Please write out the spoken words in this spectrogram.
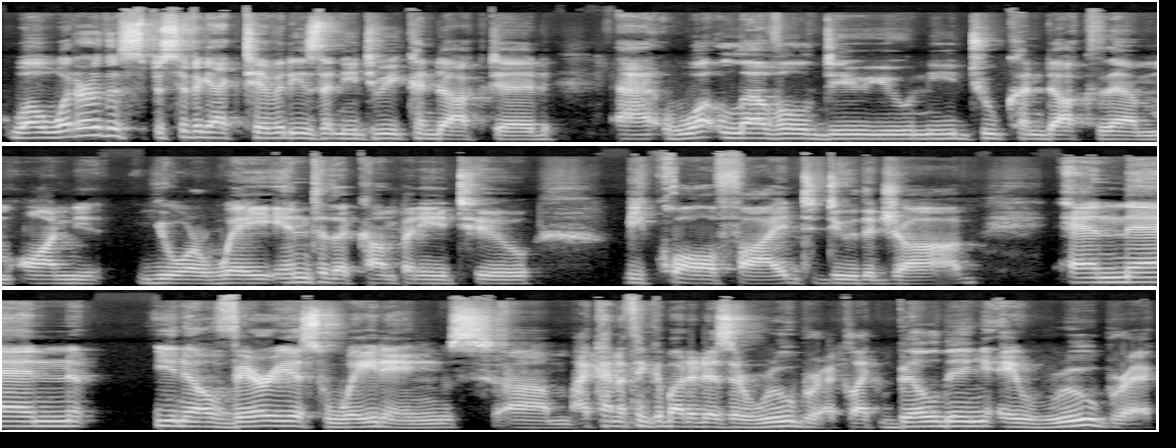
well, what are the specific activities that need to be conducted? At what level do you need to conduct them on your way into the company to be qualified to do the job? And then you know various weightings um, i kind of think about it as a rubric like building a rubric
